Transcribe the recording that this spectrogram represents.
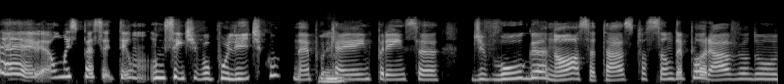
É, é uma espécie, tem um incentivo político, né? Porque Sim. aí a imprensa divulga, nossa, tá a situação deplorável no,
